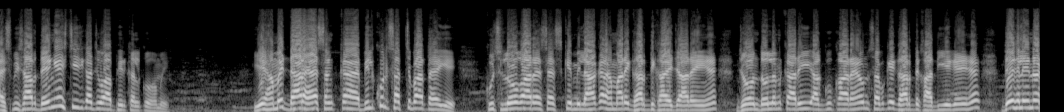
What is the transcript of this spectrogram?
एसपी साहब देंगे इस चीज़ का जवाब फिर कल को हमें? ये हमें डर है, शंका है, बिल्कुल सच बात है ये। कुछ लोग आरएसएस के मिलाकर हमारे घर दिखाए जा रहे हैं। जो आंदोलनकारी अगुकार हैं उन सबके घर दिखा दिए गए हैं। देख लेना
